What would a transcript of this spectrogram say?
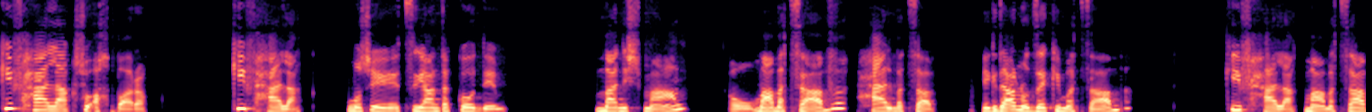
כיף חלק שו אכברק? כיף חלק? כמו שציינת קודם, מה נשמע? או מה המצב, חל מצב, הגדרנו את זה כמצב, כיף חלק, מה המצב,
